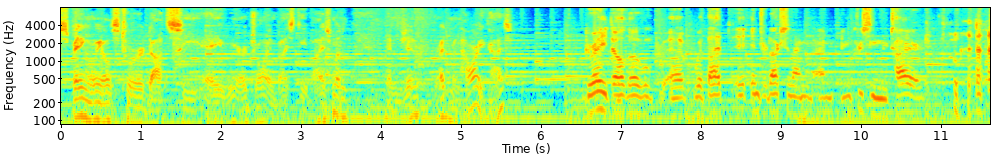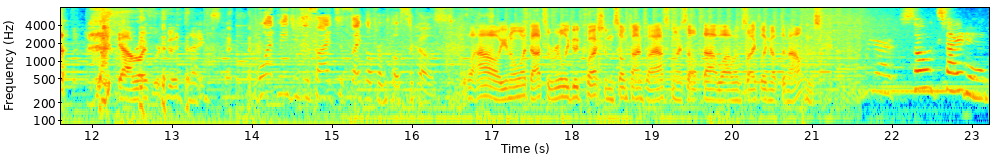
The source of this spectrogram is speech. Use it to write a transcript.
SpinningWheelsTour.ca. We are joined by Steve Eisman and Jim Redmond. How are you guys? Great, although uh, with that introduction, I'm, I'm increasingly tired. yeah, Roy, we're good, thanks. What made you decide to cycle from coast to coast? Wow, you know what? That's a really good question. Sometimes I ask myself that while I'm cycling up the mountains. We are so excited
